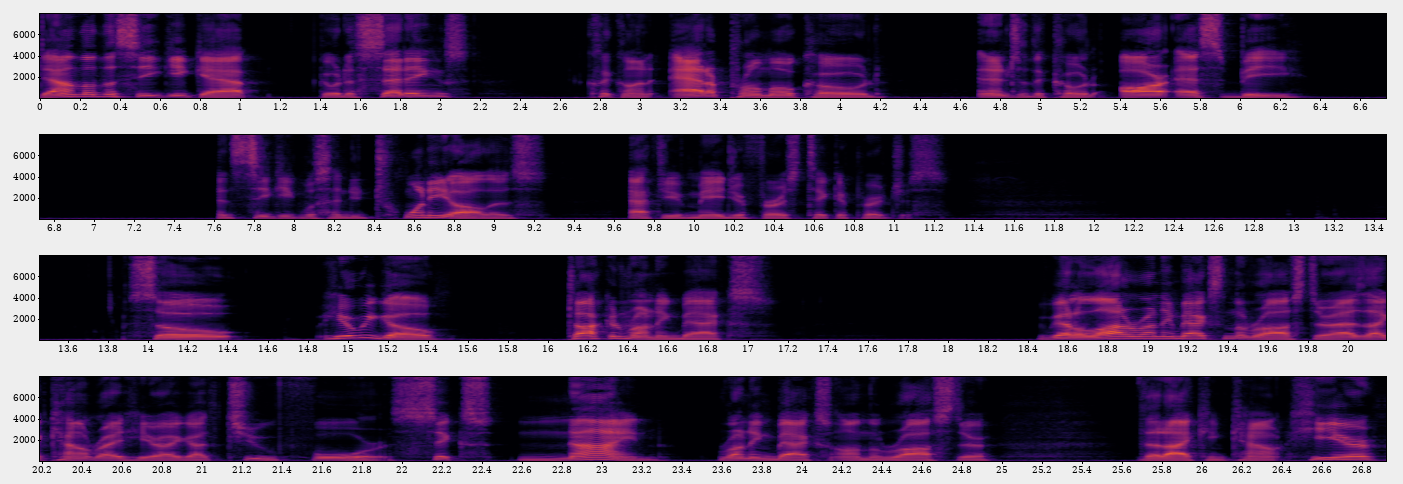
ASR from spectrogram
download the SeatGeek app, go to settings, click on add a promo code, and enter the code RSB, and SeatGeek will send you $20 after you've made your first ticket purchase. So here we go talking running backs. We've got a lot of running backs on the roster. As I count right here, I got two, four, six, nine running backs on the roster that I can count here.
